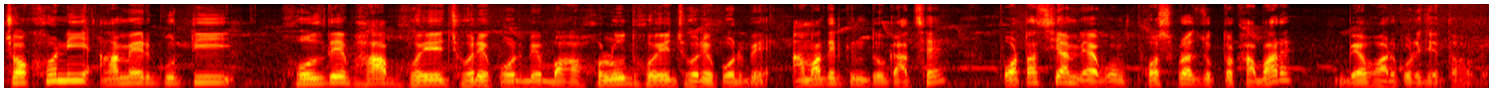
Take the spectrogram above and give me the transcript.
যখনই আমের গুটি হলদে ভাব হয়ে ঝরে পড়বে বা হলুদ হয়ে ঝরে পড়বে, আমাদের কিন্তু গাছে পটাশিয়াম এবং ফসফরাসযুক্ত খাবার ব্যবহার করে যেতে হবে।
